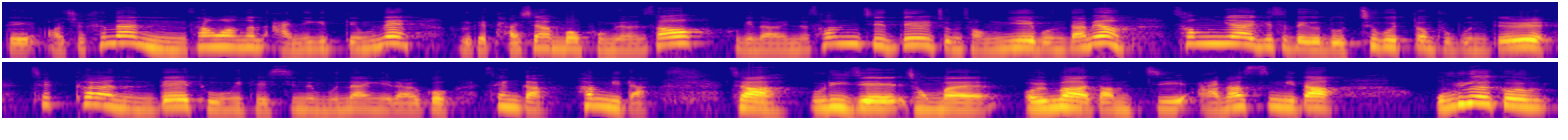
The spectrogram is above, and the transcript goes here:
네, 아주 흔한 상황은 아니기 때문에 우리가 다시 한번 보면서 거기 나와 있는 선지들 좀 정리해 본다면 성리학에서 내가 놓치고 있던 부분들 체크하는 데 도움이 될 수 있는 문항이라고 생각합니다. 자, 우리 이제 정말 얼마 남지 않았습니다. 우리가 그럼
